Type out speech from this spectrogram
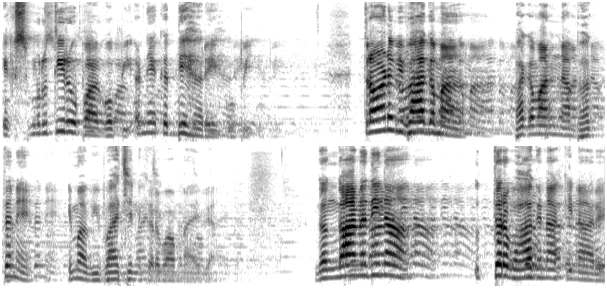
એક સ્મૃતિ રૂપા ગોપી અને એક દેહરે ગોપી. ત્રણ વિભાગમાં ભગવાનના ભક્તને એમાં વિભાજન કરવામાં આવ્યા. ગંગા નદીના ઉત્તર ભાગના કિનારે,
